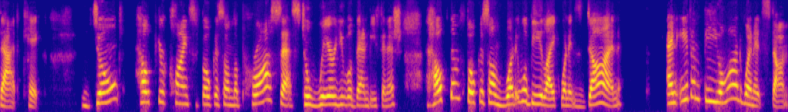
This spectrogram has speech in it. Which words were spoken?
that cake. Don't help your clients focus on the process to where you will then be finished. Help them focus on what it will be like when it's done and even beyond when it's done.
